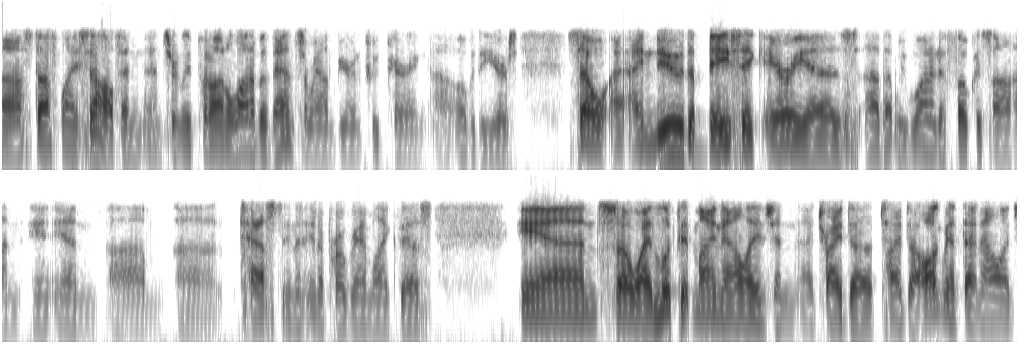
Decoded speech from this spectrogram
uh, stuff myself, and and certainly put on a lot of events around beer and food pairing uh, over the years. So I, I knew the basic areas uh, that we wanted to focus on and, and um, uh, test in a, in a program like this. And so I looked at my knowledge and I tried to tried to augment that knowledge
